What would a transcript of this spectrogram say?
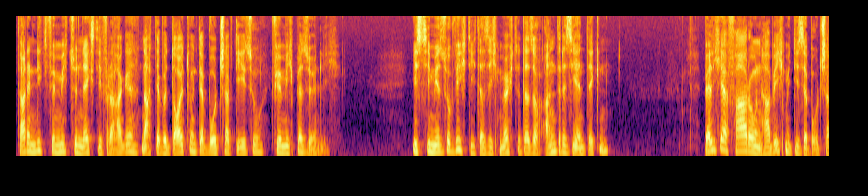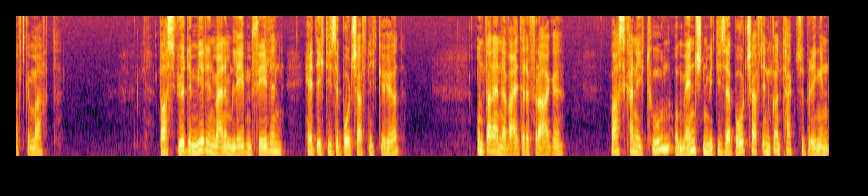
Darin liegt für mich zunächst die Frage nach der Bedeutung der Botschaft Jesu für mich persönlich. Ist sie mir so wichtig, dass ich möchte, dass auch andere sie entdecken? Welche Erfahrungen habe ich mit dieser Botschaft gemacht? Was würde mir in meinem Leben fehlen, hätte ich diese Botschaft nicht gehört? Und dann eine weitere Frage. Was kann ich tun, um Menschen mit dieser Botschaft in Kontakt zu bringen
